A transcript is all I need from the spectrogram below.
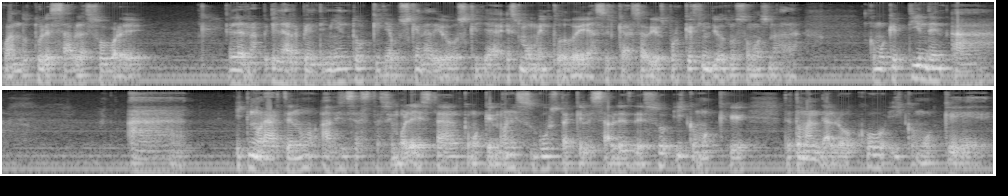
cuando tú les hablas sobre el, arrepentimiento, que ya busquen a Dios, que ya es momento de acercarse a Dios, porque sin Dios no somos nada. Como que tienden a, a ignorarte, ¿no? A veces hasta se molestan, como que no les gusta que les hables de eso y como que te toman de a loco y como que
